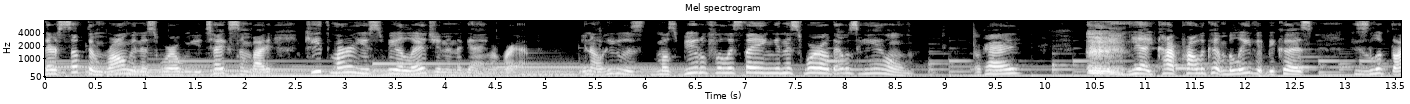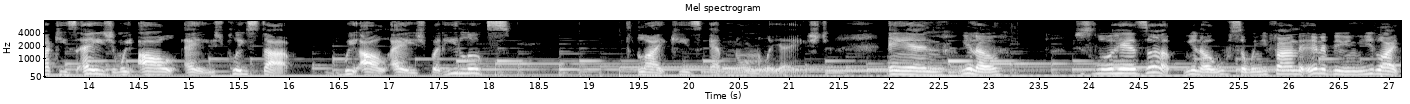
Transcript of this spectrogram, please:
there's something wrong in this world when you take somebody. Keith Murray used to be a legend in the game of rap. You know, he was the most beautifulest thing in this world. That was him. Okay? yeah, you probably couldn't believe it because he's looked like he's aged and we all age. Please stop. We all age, but he looks like he's abnormally aged. And, you know, just a little heads up, you know. So when you find the interview and you're like,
